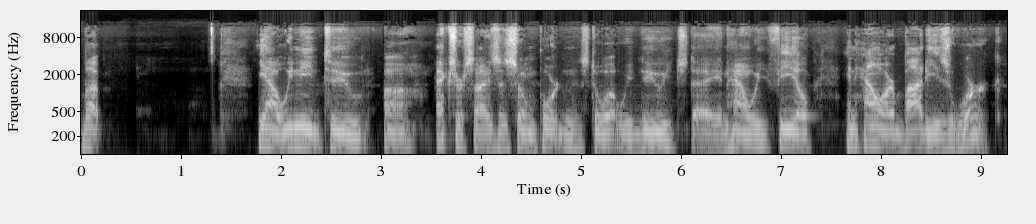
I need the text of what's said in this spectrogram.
But yeah, we need to, uh, exercise is so important as to what we do each day and how we feel and how our bodies work.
